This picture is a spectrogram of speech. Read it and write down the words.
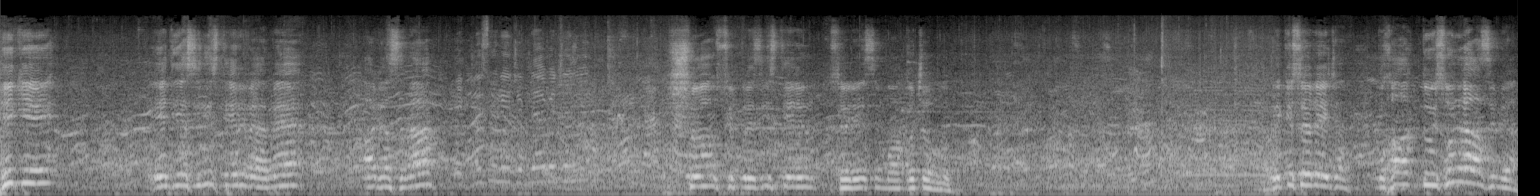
Peki hediyesini isterim verme agasına. Ne söyleyecekler be canım? Şu sürprizi isteyelim, söyleyesin Mankoçoğlu. Peki söyleyeceğim. Bu halk duysun lazım ya.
